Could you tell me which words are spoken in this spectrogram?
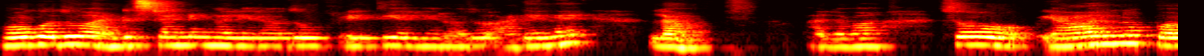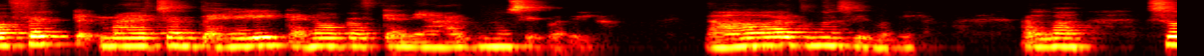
ಹೋಗೋದು, ಅಂಡರ್‌ಸ್ಟ್ಯಾಂಡಿಂಗ್ ಅಲ್ಲಿರೋದು, ಪ್ರೀತಿಯಲ್ಲಿರೋದು ಅದೇನೇ ಲವ್ ಅಲ್ವಾ? ಸೊ, ಯಾರನ್ನು ಪರ್ಫೆಕ್ಟ್ ಮ್ಯಾಚ್ ಅಂತ ಹೇಳಿ 10 ಔಟ್ ಆಫ್ ಟೆನ್ ಯಾರಿಗೂ ಸಿಗೋದಿಲ್ಲ. ಯಾರಿಗೂ ಸಿಗೋದಿಲ್ಲ ಅಲ್ವಾ? ಸೊ,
